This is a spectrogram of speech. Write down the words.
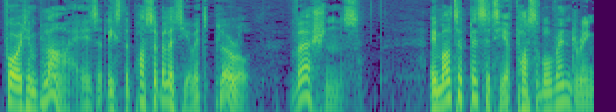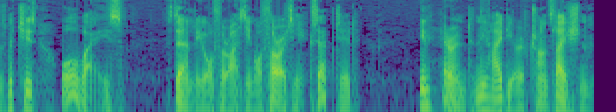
for it implies at least the possibility of its plural, versions, a multiplicity of possible renderings which is always, sternly authorizing authority accepted, inherent in the idea of translation.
